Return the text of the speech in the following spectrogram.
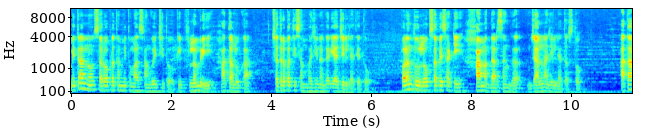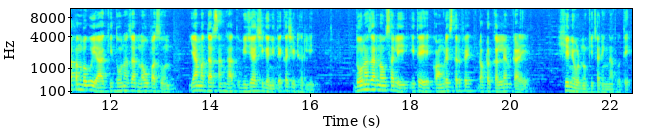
मित्रांनो सर्वप्रथम मी तुम्हाला सांगू इच्छितो की फुलंब्री हा तालुका छत्रपती संभाजीनगर या जिल्ह्यात येतो. परंतु लोकसभेसाठी हा मतदारसंघ जालना जिल्ह्यात असतो. आता आपण बघूया की दोन हजार नऊपासून या मतदारसंघात विजयाची गणिते कशी ठरली. दोन हजार नऊ साली इथे काँग्रेसतर्फे डॉक्टर कल्याण काळे हे निवडणुकीच्या रिंगणात होते.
